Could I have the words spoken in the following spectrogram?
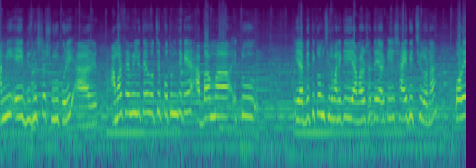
আমি এই বিজনেসটা শুরু করি। আর আমার ফ্যামিলিতে হচ্ছে প্রথম থেকে আব্বা আম্মা একটু ইয়া ব্যতিক্রম ছিল মানে কি আমার সাথে আর কি সায় দিচ্ছিল না। পরে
